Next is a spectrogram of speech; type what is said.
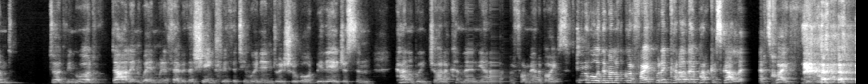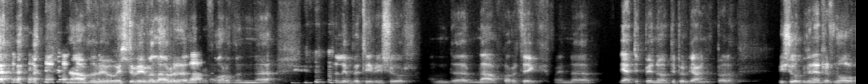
Ond twod, fi'n gwybod dal yn wyn, mwyn ethebydd y Shane Llwyth y tîm fwy neud dwi'n siŵr bod, bydd e jyst yn canolbwyntio ar y canlyniad a perfformiad y boes. Dwi'n fod ddim yn lwcor ffaith bod e'n cyrraedd yn parc ysgalet chwaith. na, fyddwn e fi wylltu fi fel lawr y ffordd yn uh, Liberty, fi'n siŵr. Ond uh, na, chwarae tig. Mae'n uh, yeah, dipyn o, dipyn o gang. But, uh, fi siŵr bydd yn edrych nôl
